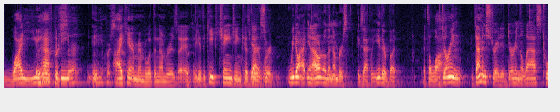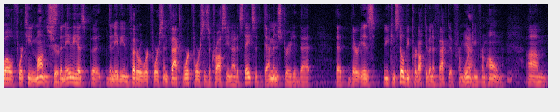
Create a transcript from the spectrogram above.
Why do you have to be? 80%? 80%? I can't remember what the number is. I because it keeps changing because Yeah, we're, so we're we don't. You know, I don't know the numbers exactly either, but it's a lot. during demonstrated during the last 12, 14 months, Sure. the Navy has uh, the Navy and federal workforce. In fact, workforces across the United States have demonstrated that that there is you can still be productive and effective from Yeah. working from home. Um,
